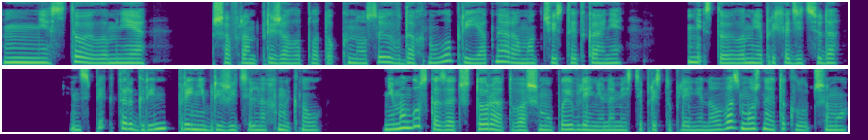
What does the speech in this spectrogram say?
не стоило мне...» Шафран прижала платок к носу и вдохнула приятный аромат чистой ткани. «Не стоило мне приходить сюда». Инспектор Грин пренебрежительно хмыкнул. Не могу сказать, что рад вашему появлению на месте преступления, но, возможно, это к лучшему».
